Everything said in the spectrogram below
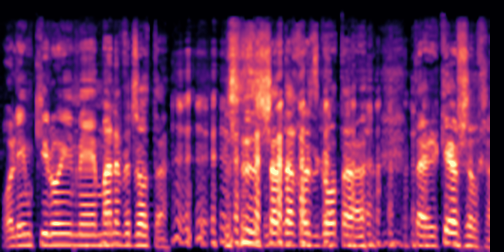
עולים כאילו עם אה, מאנה וג'וטה. זה שאתה יכול לסגור את ההרכב שלך.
